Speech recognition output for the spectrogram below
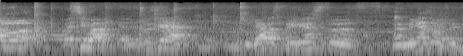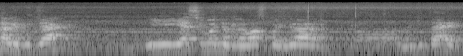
Браво! Спасибо, друзья. Я вас приветствую. Меня зовут Виталий Будяк. И я сегодня для вас поиграю э, на гитаре.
